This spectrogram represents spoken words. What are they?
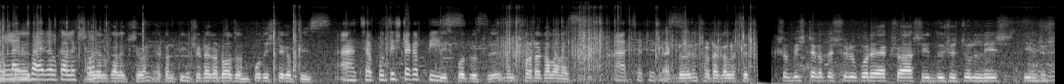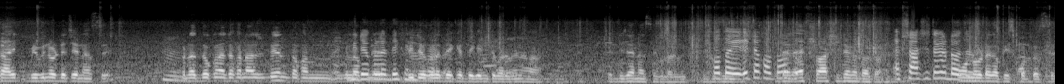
online viral collection viral collection এখন তিনশো টাকা ডজন পঁচিশ টাকা পিস আচ্ছা পঁচিশ টাকা পিস পিস পড়তেছে এবং ছটা কালার আছে। আচ্ছা ঠিক এক আছে ডজনে কালার সেট একশো বিশ টাকা থেকে শুরু করে একশো আশি দুশো চল্লিশ তিনশো ষাট বিভিন্ন ডিজাইন আছে। আপনার দোকানে যখন আসবেন তখন এগুলো ভিডিওগুলো দেখে দেখে দেখে নিতে পারবেন হ্যাঁ। ডিজাইন আছে এগুলোর কত? এটা কত? একশো আশি টাকা ডজন। টাকা পিস পড়তেছে।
